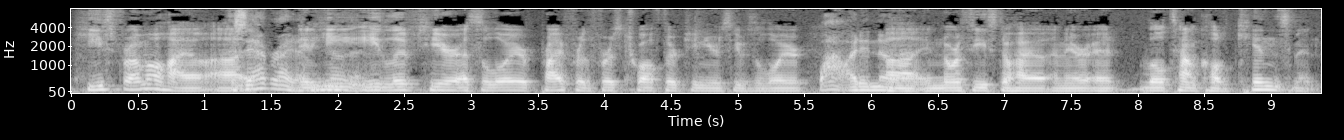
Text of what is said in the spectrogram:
He's from Ohio. Uh, Is that right? I And he, he lived here as a lawyer probably for the first 12, 13 years he was a lawyer. Wow, I didn't know. uh, that. in Northeast Ohio, an area, a little town called Kinsman.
